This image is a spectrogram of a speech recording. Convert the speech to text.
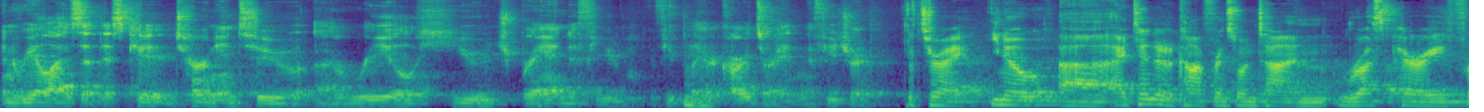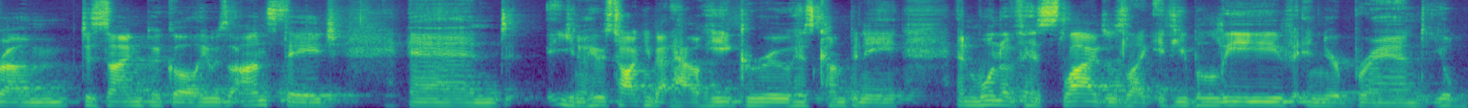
and realize that this could turn into a real huge brand if you if you play your cards right in the future. That's right. You know, uh, I attended a conference one time. Russ Perry from Design Pickle, he was on stage and you know he was talking about how he grew his company and one of his slides was like if you believe in your brand you'll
